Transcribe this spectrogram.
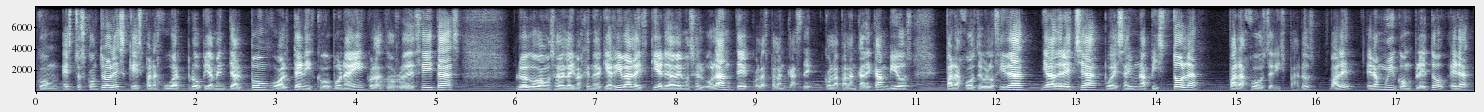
con estos controles, que es para jugar propiamente al Pong o al tenis, como pone ahí, con las dos ruedecitas. Luego vamos a ver la imagen de aquí arriba. A la izquierda vemos el volante con las palancas de, con la palanca de cambios para juegos de velocidad. Y a la derecha, pues hay una pistola para juegos de disparos, ¿vale? Era muy completo, era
